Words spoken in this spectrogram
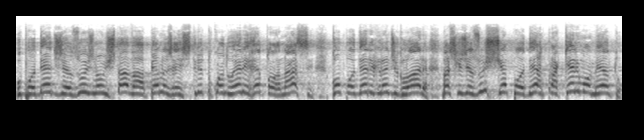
O poder de Jesus não estava apenas restrito quando ele retornasse com poder e grande glória, mas que Jesus tinha poder para aquele momento.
